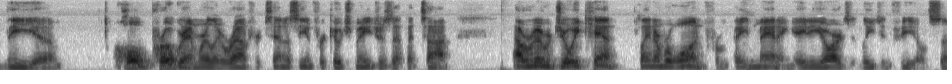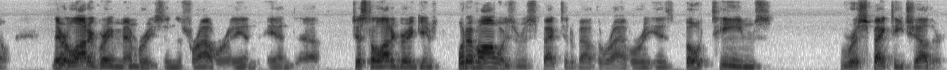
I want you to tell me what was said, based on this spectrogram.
the uh, whole program really around for Tennessee and for Coach Majors at that time. I remember Joey Kent, play number one from Peyton Manning, 80 yards at Legion Field. So there are a lot of great memories in this rivalry, and and uh, just a lot of great games. What I've always respected about the rivalry is both teams respect each other.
